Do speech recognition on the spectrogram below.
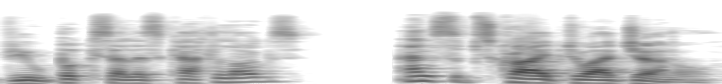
view booksellers' catalogues, and subscribe to our journal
